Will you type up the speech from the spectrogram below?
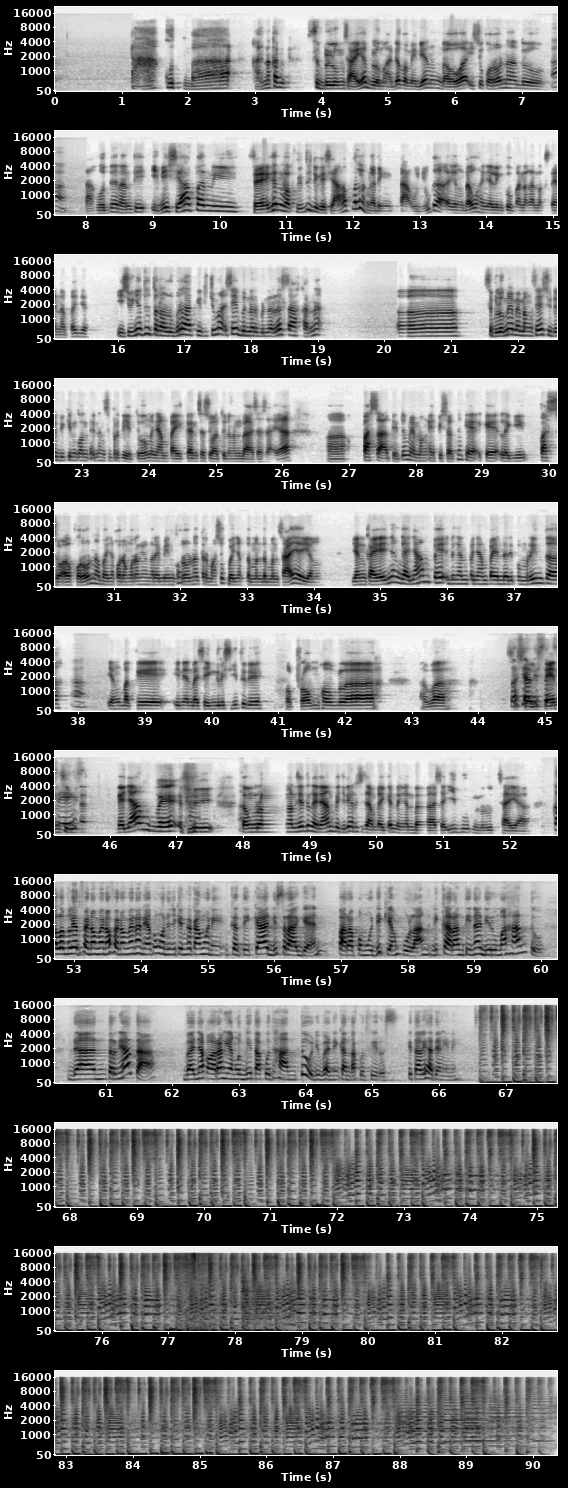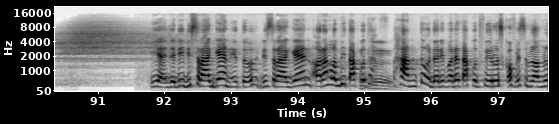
takut mbak karena kan sebelum saya belum ada komedian yang bawa isu corona tuh Ah. takutnya nanti ini siapa nih saya kan waktu itu juga siapa lah nggak ada yang tahu juga yang tahu hanya lingkup anak-anak stand up aja isunya tuh terlalu berat gitu cuma saya benar-benar resah karena eh sebelumnya memang saya sudah bikin konten yang seperti itu menyampaikan sesuatu dengan bahasa saya Eh, pas saat itu memang episodenya kayak kayak lagi pas soal corona banyak orang-orang yang ngeremehin corona termasuk banyak teman-teman saya yang yang kayaknya nggak nyampe dengan penyampaian dari pemerintah Ah. yang pakai inian bahasa Inggris gitu deh work from home lah apa Social distancing. nggak nyampe di tongkrongan saya itu nggak nyampe jadi harus disampaikan dengan bahasa ibu menurut saya Kalau ngelihat fenomena-fenomena nih, aku mau nunjukin ke kamu nih. Ketika di Seragen, para pemudik yang pulang dikarantina di rumah hantu. Dan ternyata banyak orang yang lebih takut hantu dibandingkan takut virus. Kita lihat yang ini. Jadi di Seragen itu, di Seragen orang lebih takut Mm-mm. hantu daripada takut virus COVID-19.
